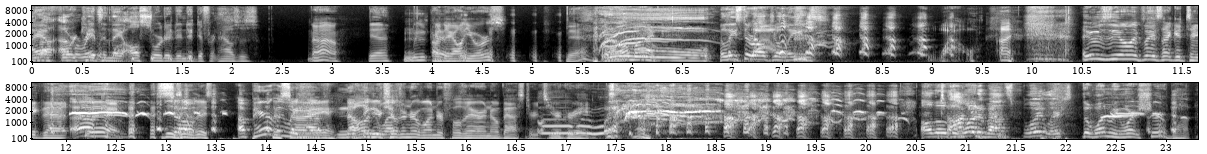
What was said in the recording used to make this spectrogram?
I have not- I'm four a kids and they Ravenclaw. all sorted into different houses. Oh, Yeah. are they all yours? Yeah. They're all mine. At least they're all Jolene's. Wow. it was the only place I could take that. Okay. This is the only So place. apparently I'm we sorry. have All nothing of your left. children are wonderful. There are no bastards. You're great. Oh. Although the Talking one about spoilers. the one we weren't sure about.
